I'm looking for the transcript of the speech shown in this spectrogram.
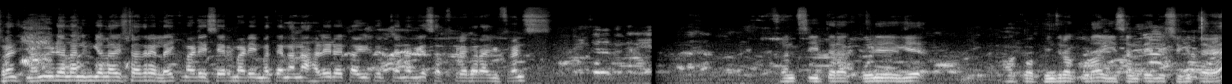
ಫ್ರೆಂಡ್ಸ್ ನನ್ನ ವಿಡಿಯೋ ಎಲ್ಲ ನಿಮಗೆಲ್ಲ ಇಷ್ಟ ಆದರೆ ಲೈಕ್ ಮಾಡಿ ಶೇರ್ ಮಾಡಿ, ಮತ್ತು ನನ್ನ ಹಳಿ ರೈತ ಯೂಟ್ಯೂಬ್ ಚಾನಲ್ಗೆ ಸಬ್ಸ್ಕ್ರೈಬರ್ ಆಗಿ ಫ್ರೆಂಡ್ಸ್ ಫ್ರೆಂಡ್ಸ್ ಈ ಥರ ಕೋಳಿಗೆ ಹಾಕುವ ಪಿಂಜರ ಕೂಡ ಈ ಸಂತೆಯಲ್ಲಿ ಸಿಗುತ್ತವೆ.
